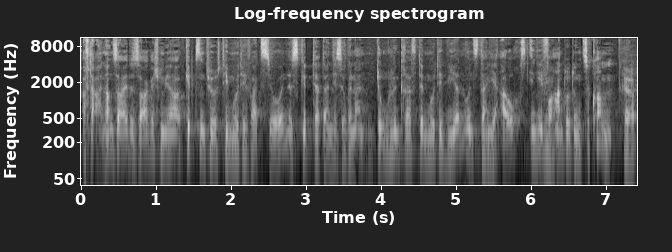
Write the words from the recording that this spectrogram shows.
Auf der anderen Seite sage ich mir, gibt es natürlich die Motivation. Es gibt ja dann die sogenannten dunklen Kräfte, motivieren uns dann mhm. ja auch in die mhm. Verantwortung zu kommen. Ja.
